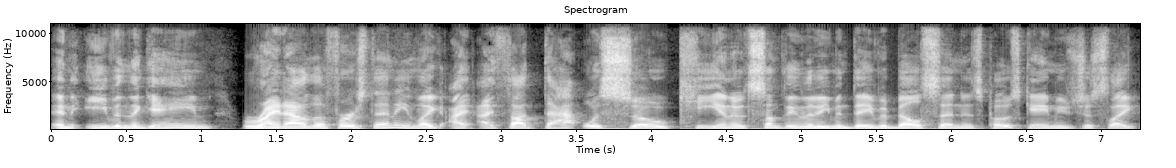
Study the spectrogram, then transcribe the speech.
and even the game right out of the first inning. Like, I, I thought that was so key. And it's something that even David Bell said in his post game. He was just like,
